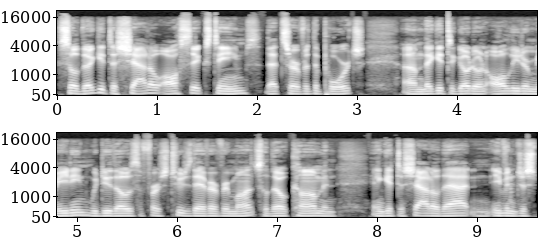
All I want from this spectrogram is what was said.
So they get to shadow all six teams that serve at the porch. Um, they get to go to an all leader meeting. We do those the first Tuesday of every month. So they'll come and, and get to shadow that and even just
